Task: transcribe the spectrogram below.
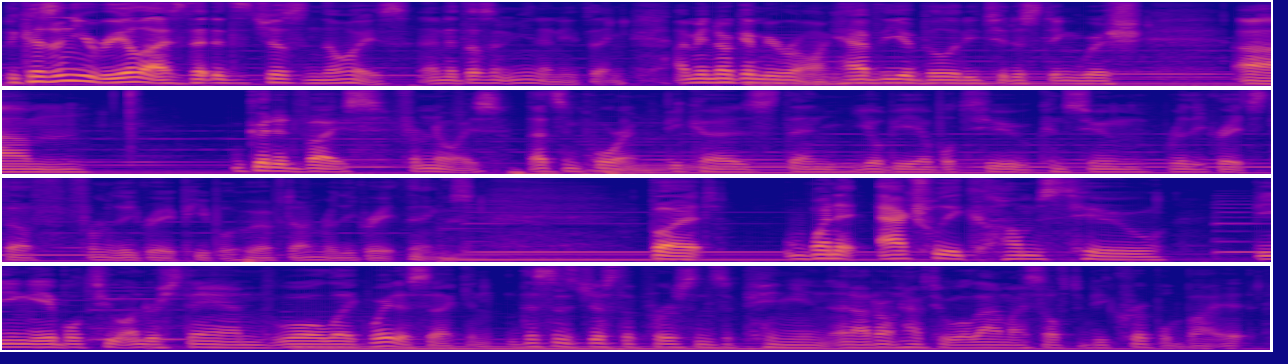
Because then you realize that it's just noise and it doesn't mean anything. I mean, don't get me wrong, have the ability to distinguish um, good advice from noise. That's important because then you'll be able to consume really great stuff from really great people who have done really great things. But when it actually comes to being able to understand, well, like, wait a second, this is just a person's opinion and I don't have to allow myself to be crippled by it.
